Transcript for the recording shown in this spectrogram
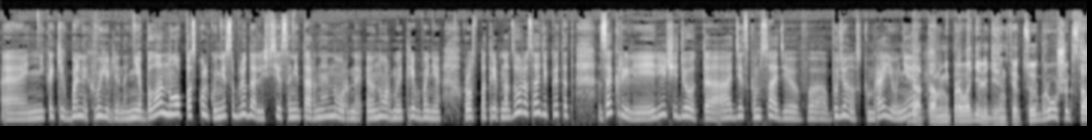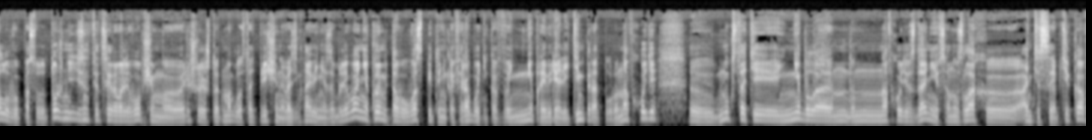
э, никаких больных выявлено не было, но поскольку не соблюдались все санитарные нормы, э, нормы и требования Роспотребнадзора, садик этот закрыли. И речь идет о детском саде в Буденовском районе. Да, там не проводили дезинфекцию игрушек, столовую посуду тоже не дезинфицировали. В общем, э, решили, что это могло стать причиной возникновения заболевания. Кроме того, у воспитанников и работников не проверяли температуру на входе. Э, ну, кстати, не было на входе в здание в санузлах антисептиков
